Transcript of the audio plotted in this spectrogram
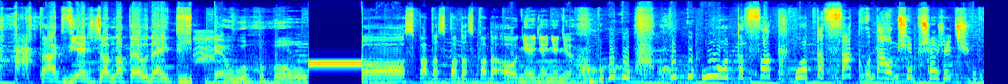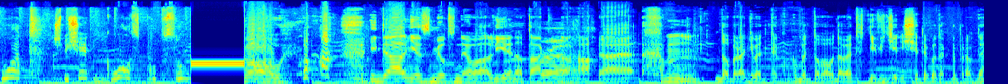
tak, wjeżdżam na pełnej pi***ie. Wow. O, spada, spada, spada. O, nie, nie, nie, nie. What the fuck? What the fuck? Udało mi się przeżyć. What? Aż mi się głos popsuł. Wow. Idealnie zmiotnęła aliena, tak? Aha. E, hmm, dobra, nie będę tego komentował nawet. Nie widzieliście tego tak naprawdę.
